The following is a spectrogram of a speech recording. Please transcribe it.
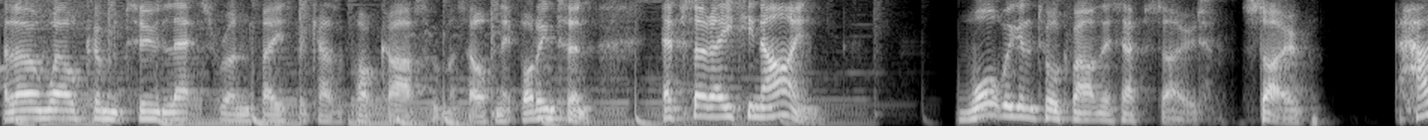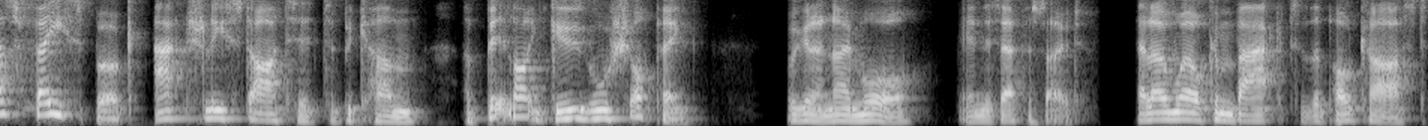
Hello and welcome to Let's Run Facebook Ads a podcast with myself, Nick Boddington, episode 89. What we're going to talk about in this episode. So, has Facebook actually started to become a bit like Google Shopping? We're going to know more in this episode. Hello and welcome back to the podcast.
